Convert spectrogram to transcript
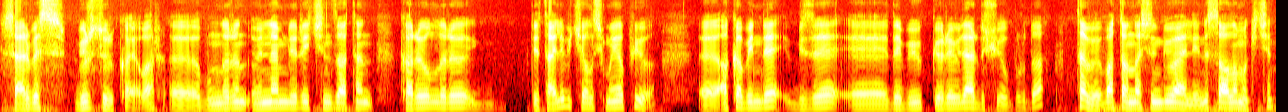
Serbest bir sürü kaya var. E, bunların önlemleri için zaten karayolları detaylı bir çalışma yapıyor. E, akabinde bize e, de büyük görevler düşüyor burada. Tabii vatandaşın güvenliğini sağlamak için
